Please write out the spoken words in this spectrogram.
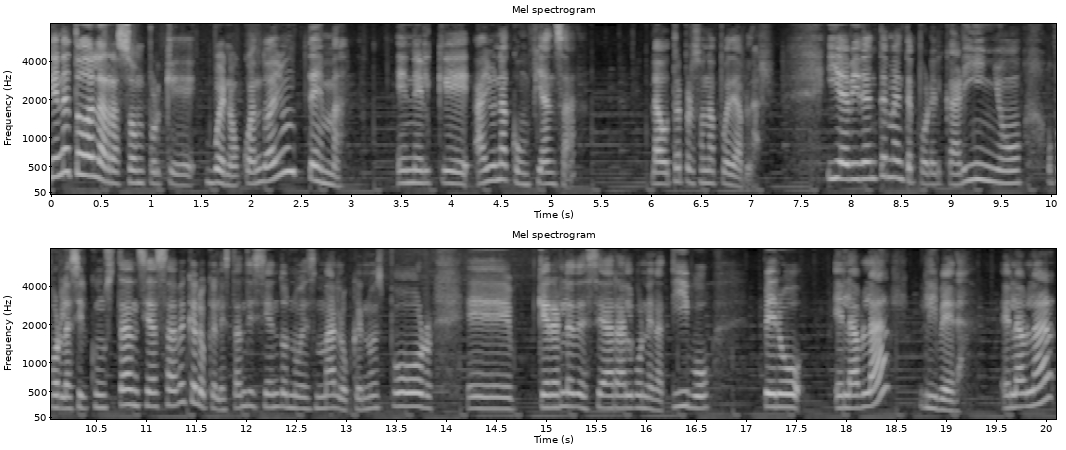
Tiene toda la razón porque, bueno, cuando hay un tema en el que hay una confianza, la otra persona puede hablar. Y evidentemente por el cariño o por las circunstancias sabe que lo que le están diciendo no es malo, que no es por eh, quererle desear algo negativo, pero el hablar libera, el hablar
